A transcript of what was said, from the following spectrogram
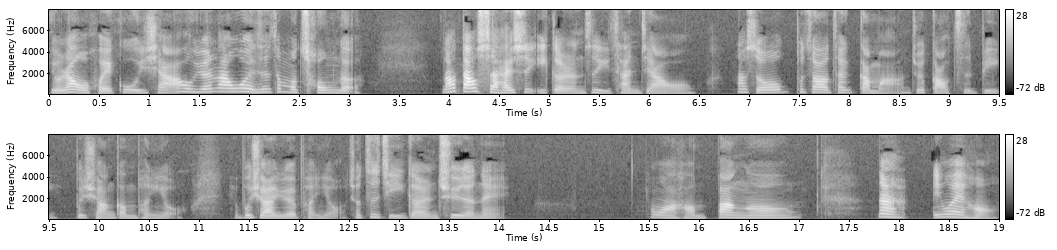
有让我回顾一下哦，原来我也是这么冲的。然后当时还是一个人自己参加哦，那时候不知道在干嘛，就搞自闭，不喜欢跟朋友，也不喜欢约朋友，就自己一个人去的呢。哇，好棒哦！那因为吼，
